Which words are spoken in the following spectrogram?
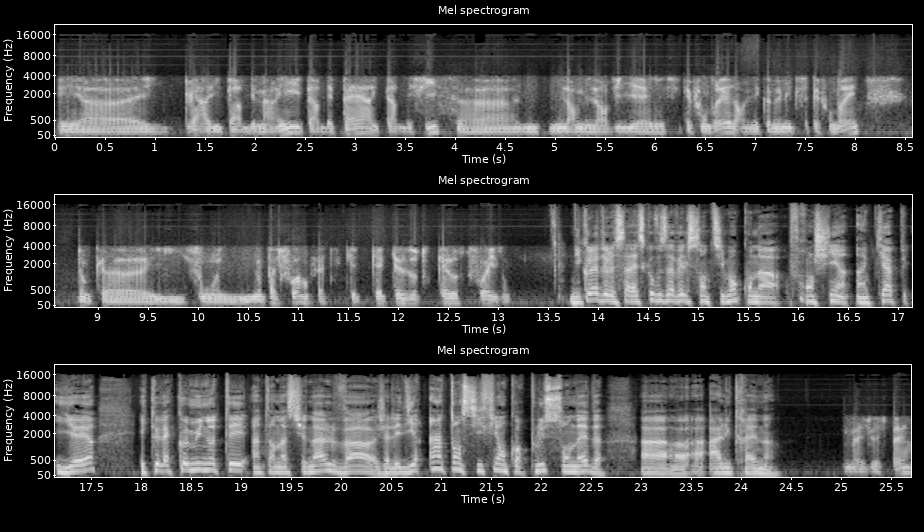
Et euh, ils, perdent, des maris, ils perdent des pères, ils perdent des fils. Euh, leur, vie est- s'est effondrée, leur vie économique s'est effondrée. Donc euh, ils sont, ils n'ont pas le choix en fait. Quel, quel autre, quel autre choix ils ont? Nicolas Delessal, est-ce que vous avez le sentiment qu'on a franchi un, un cap hier et que la communauté internationale va, j'allais dire, intensifier encore plus son aide à, à, à l'Ukraine? Ben, je l'espère,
